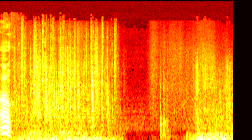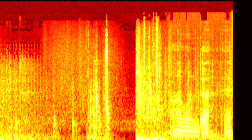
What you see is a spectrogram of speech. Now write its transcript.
Oh. I wonder if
